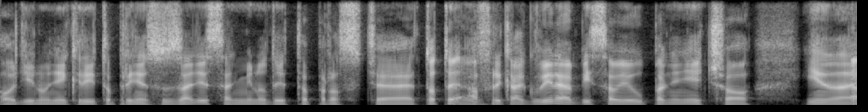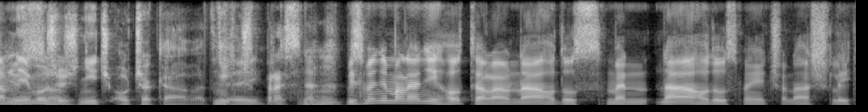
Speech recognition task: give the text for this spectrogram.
hodinu, niekedy to prinesú za 10 minút, je to proste, toto je mm. Afrika, Guinea Bissau je úplne niečo iné. Tam nemôžeš nič očakávať. Nič, hej? presne. Mm-hmm. My sme nemali ani hotel, ale náhodou sme, náhodou sme niečo našli,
